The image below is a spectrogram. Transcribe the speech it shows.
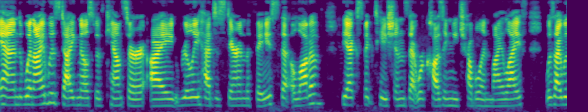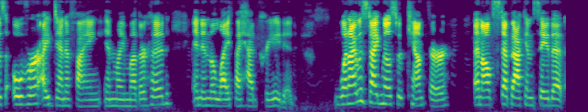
And when I was diagnosed with cancer, I really had to stare in the face that a lot of the expectations that were causing me trouble in my life was I was over identifying in my motherhood and in the life I had created. When I was diagnosed with cancer, and I'll step back and say that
